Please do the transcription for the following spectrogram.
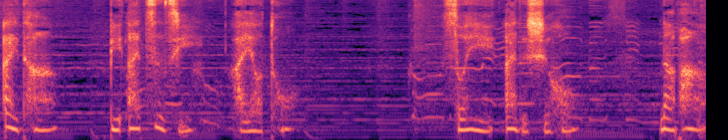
爱他比爱自己还要多。所以，爱的时候，哪怕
